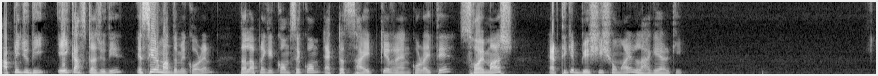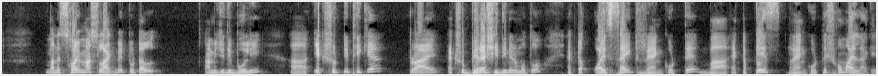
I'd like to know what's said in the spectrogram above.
আপনি যদি এই কাজটা যদি এসিওর মাধ্যমে করেন, তাহলে আপনাকে কমসে কম একটা সাইটকে র্যাঙ্ক করাইতে ছয় মাস, এর থেকে বেশি সময় লাগে আর কি। মানে ছয় মাস লাগবে টোটাল আমি যদি বলি একষট্টি থেকে প্রায় একশো বিরাশি দিনের মতো একটা ওয়েবসাইট র্যাঙ্ক করতে বা একটা পেজ র্যাঙ্ক করতে সময় লাগে।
